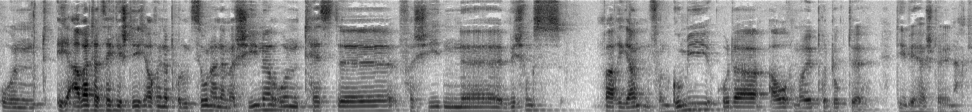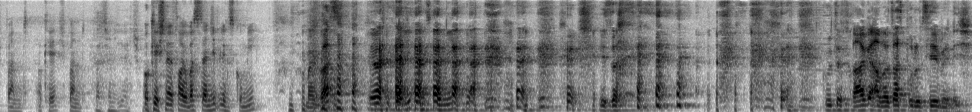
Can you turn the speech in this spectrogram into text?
Und ich aber tatsächlich stehe ich auch in der Produktion an der Maschine und teste verschiedene Mischungsvarianten von Gummi oder auch neue Produkte, die wir herstellen. Ach, spannend. Okay, spannend. Das finde ich echt spannend. Okay, schnell Frage. Was ist dein Lieblingsgummi? Mein was? Dein Lieblingsgummi? Ich sag, gute Frage, aber das produzieren wir nicht.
